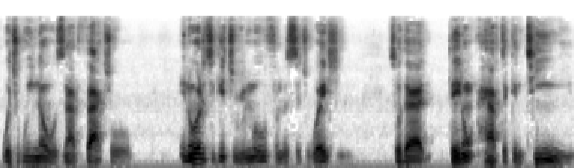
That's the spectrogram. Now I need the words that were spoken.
which we know is not factual, in order to get you removed from the situation so that they don't have to continue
